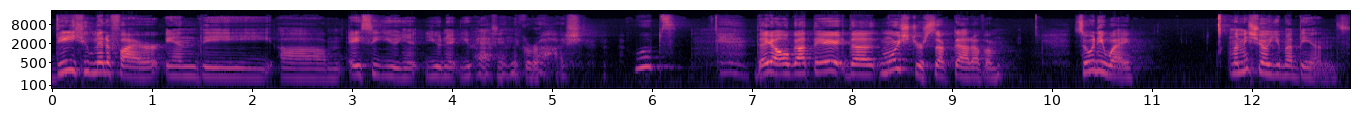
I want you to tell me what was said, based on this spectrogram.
dehumidifier in the um, AC unit, unit you have in the garage. Whoops. They all got their, the moisture sucked out of them. So anyway, let me show you my bins.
